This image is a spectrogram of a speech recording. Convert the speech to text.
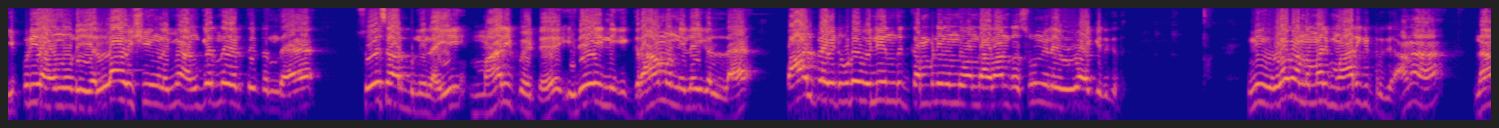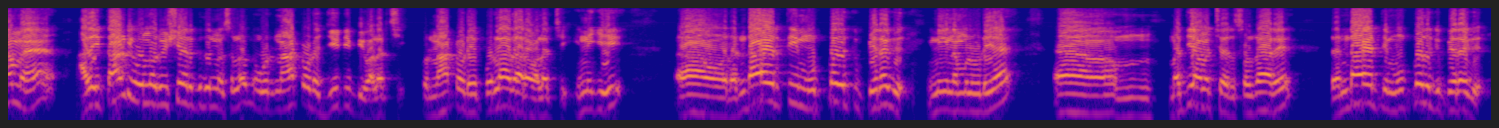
இப்படி அவனுடைய எல்லா விஷயங்களையுமே அங்கிருந்தே எடுத்துட்டு இருந்த சுயசார்பு நிலை மாறி போயிட்டு இதே இன்னைக்கு கிராம நிலைகள்ல பால் பாக்கெட் கூட வெளியிருந்து கம்பெனில இருந்து வந்தாதான்ற சூழ்நிலை உருவாக்கி இருக்குது இன்னைக்கு உலகம் அந்த மாதிரி மாறிக்கிட்டு இருக்கு. ஆனா நாம அதை தாண்டி இன்னொரு விஷயம் இருக்குதுன்னு சொல்ல ஒரு நாட்டோட ஜிடிபி வளர்ச்சி ஒரு நாட்டோடைய பொருளாதார வளர்ச்சி. இன்னைக்கு ஆஹ், ரெண்டாயிரத்தி முப்பதுக்கு பிறகு இன்னைக்கு நம்மளுடைய மத்திய அமைச்சர் சொல்றாரு ரெண்டாயிரத்தி முப்பதுக்கு பிறகு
